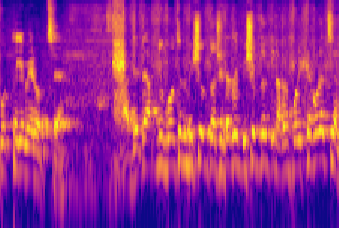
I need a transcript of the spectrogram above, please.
কোত্থেকে বের হচ্ছে? আর যেটা আপনি বলছেন বিশুদ্ধ সেটা তো বিশুদ্ধ কিনা আপনি পরীক্ষা করেছেন?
